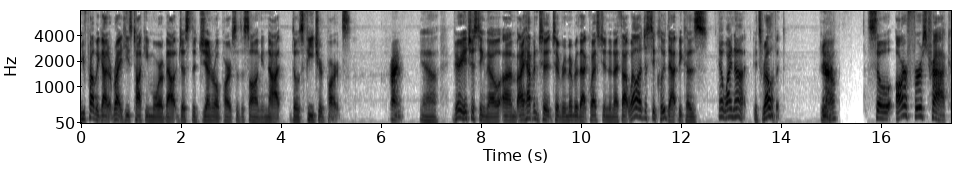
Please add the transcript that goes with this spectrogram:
you've probably got it right. He's talking more about just the general parts of the song and not those featured parts. Right. Yeah. Very interesting though. Um, i happened to to remember that question and i thought well i'll just include that because yeah why not? It's relevant you yeah. know? So our first track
